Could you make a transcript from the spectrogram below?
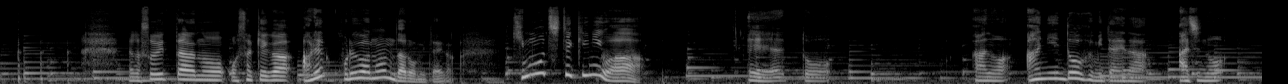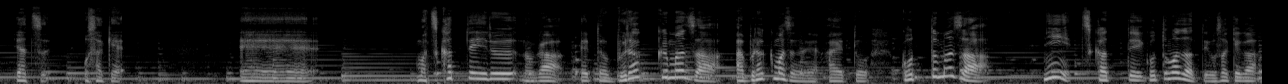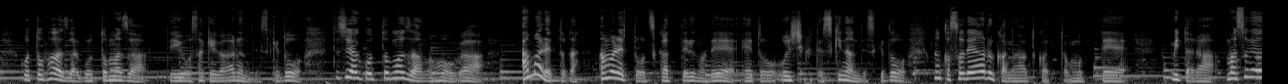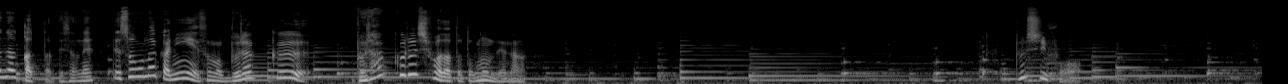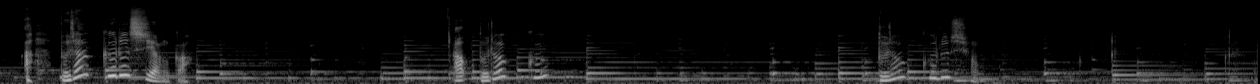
なんかそういったあのお酒があれ？これは何だろう？みたいな。気持ち的にはえっ、とあの杏仁豆腐みたいな味のやつお酒。えー、まあ、使っているのが、えっと、ブラックマザーあブラックマザーねえっとゴッドマザーに使ってゴッドマザーっていうお酒がゴッドファーザーゴッドマザーっていうお酒があるんですけど私はゴッドマザーの方がアマレットだアマレットを使ってるので、えーと、美味しくて好きなんですけどなんかそれあるかなとかって思って見たらまあそれはなかったんですよね。でその中にそのブラックブラックルシファーだったと思うんだよな。ルシファー？あブラックルシアンかあブラック？ブラックルシャン？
